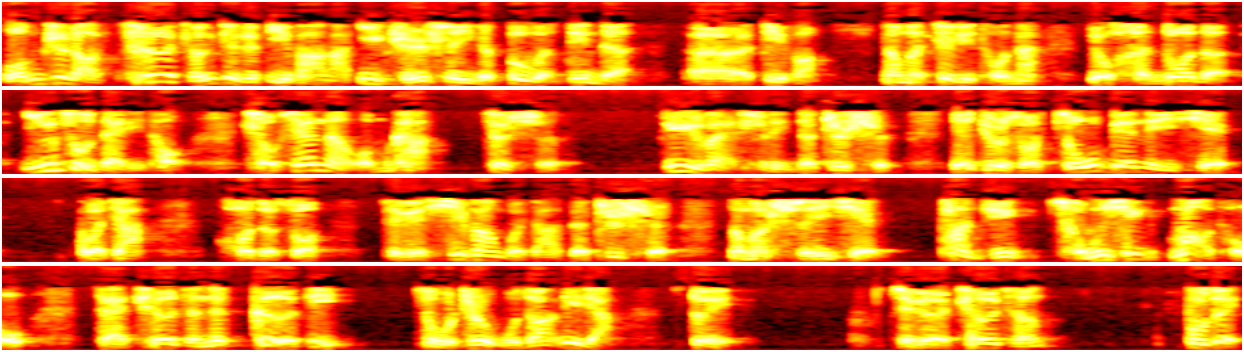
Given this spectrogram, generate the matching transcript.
我们知道车臣这个地方啊，一直是一个不稳定的呃地方。那么这里头呢，有很多的因素在里头。首先呢，我们看这是域外势力的支持，也就是说周边的一些国家或者说这个西方国家的支持，那么使一些叛军重新冒头，在车臣的各地组织武装力量，对这个车臣部队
